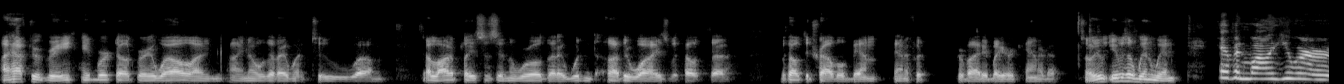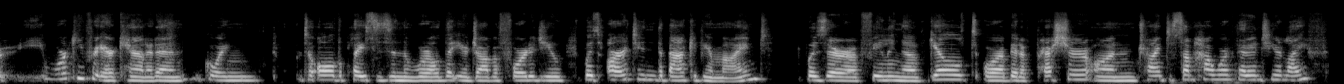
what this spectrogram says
I have to agree. It worked out very well. I, I know that I went to um, a lot of places in the world that I wouldn't otherwise without the without the travel ben- benefit provided by Air Canada. So it, it was a win-win. Evan, while you were working for Air Canada and going to all the places in the world that your job afforded you, was art in the back of your mind? Was there a feeling of guilt or a bit of pressure on trying to somehow work that into your life?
